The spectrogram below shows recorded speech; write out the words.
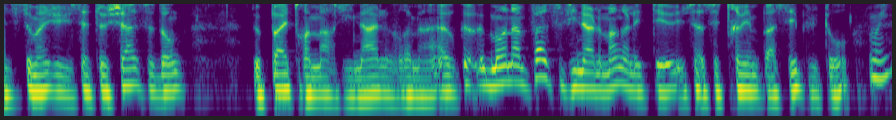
justement, j'ai eu cette chance. Donc de pas être marginal vraiment. Euh, mon enfance finalement, elle était, ça s'est très bien passé plutôt, Oui.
